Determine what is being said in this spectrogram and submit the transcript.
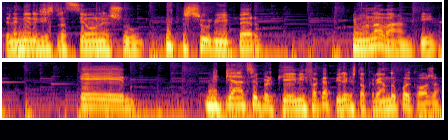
della mia registrazione su, su Reaper che vanno avanti e mi piace perché mi fa capire che sto creando qualcosa.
